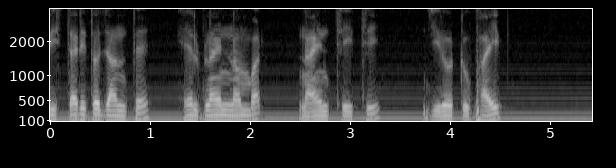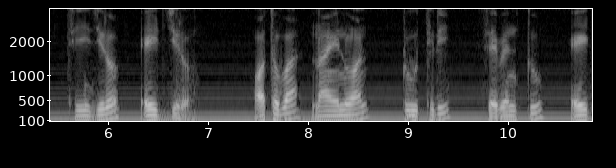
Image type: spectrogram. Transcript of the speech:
বিস্তারিত জানতে helpline number nine three three, zero two five, three zero eight zero অথবা nine one two three seven two eight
